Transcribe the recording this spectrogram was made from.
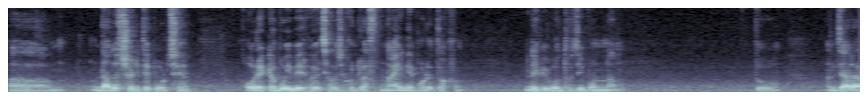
আহ, দ্বাদশ শ্রেণীতে পড়ছে। ওর একটা বই বের হয়েছে যখন ক্লাস নাইনে পড়ে তখন। লিপিবদ্ধ জীবন নাম। তো যারা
